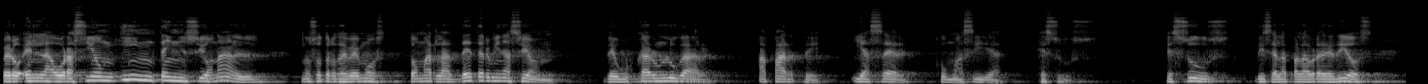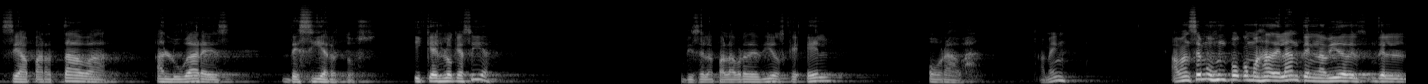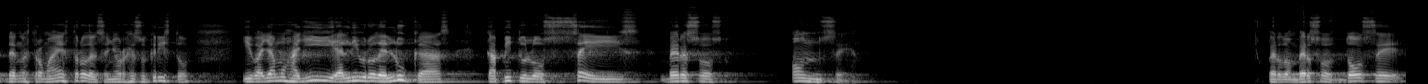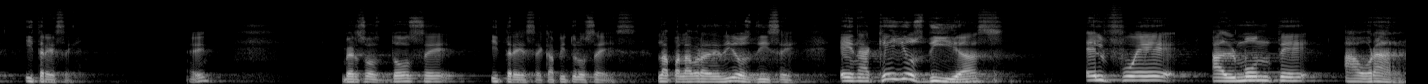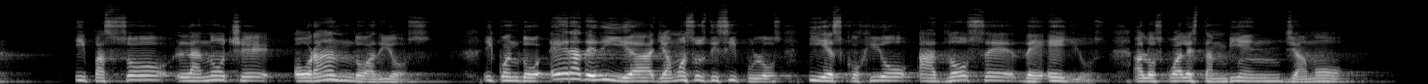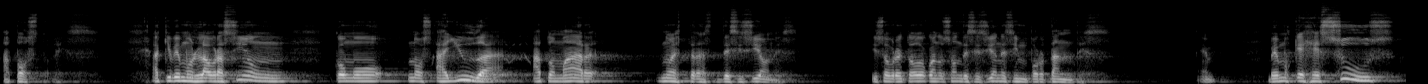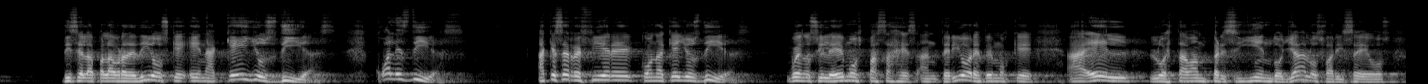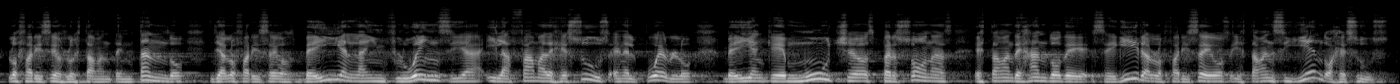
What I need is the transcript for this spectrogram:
Pero en la oración intencional nosotros debemos tomar la determinación de buscar un lugar aparte y hacer como hacía Jesús. Jesús, dice la palabra de Dios, se apartaba a lugares desiertos. ¿Y qué es lo que hacía? Dice la palabra de Dios que él oraba. Amén. Avancemos un poco más adelante en la vida de nuestro Maestro, del Señor Jesucristo, y vayamos allí al libro de Lucas, capítulo 6, versos 11. perdón, versos 12 y 13. ¿eh? Versos 12 y 13, capítulo 6. La palabra de Dios dice, en aquellos días él fue al monte a orar y pasó la noche orando a Dios. Y cuando era de día, llamó a sus discípulos y escogió a doce de ellos, a los cuales también llamó apóstoles. Aquí vemos la oración como nos ayuda a tomar nuestras decisiones y sobre todo cuando son decisiones importantes. ¿Eh? Vemos que Jesús, dice la palabra de Dios, que en aquellos días, ¿cuáles días? ¿A qué se refiere con aquellos días? Bueno, si leemos pasajes anteriores, vemos que a él lo estaban persiguiendo ya los fariseos, los fariseos lo estaban tentando, ya los fariseos veían la influencia y la fama de Jesús en el pueblo, veían que muchas personas estaban dejando de seguir a los fariseos y estaban siguiendo a Jesús.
